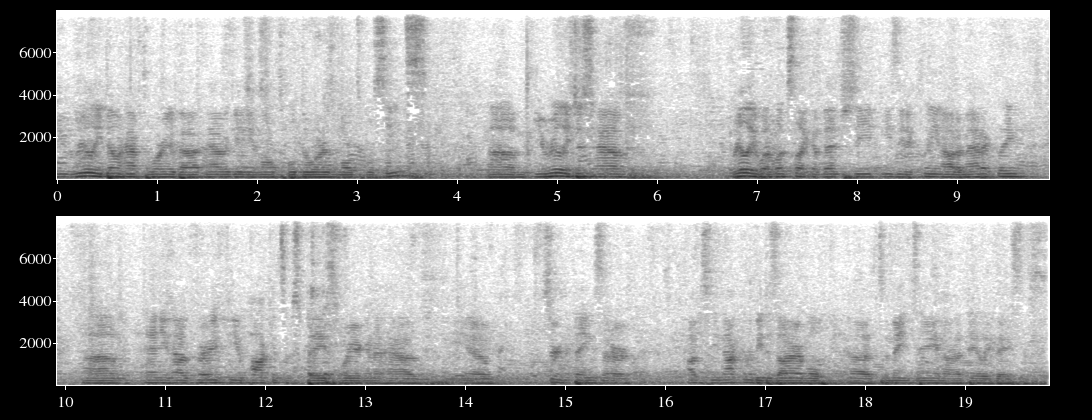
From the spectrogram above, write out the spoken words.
you really don't have to worry about navigating multiple doors, multiple seats. Um, you really just have really what looks like a bench seat, easy to clean automatically. Um, and you have very few pockets of space where you're going to have, you know, certain things that are obviously not going to be desirable uh, to maintain on a daily basis.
